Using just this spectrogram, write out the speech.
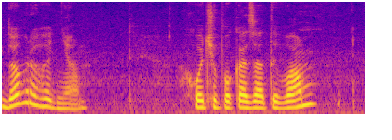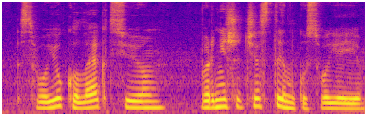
Доброго дня! Хочу показати вам свою колекцію, верніше частинку своєї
